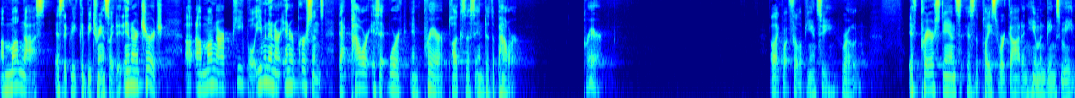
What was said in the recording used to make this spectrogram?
among us, as the Greek could be translated, in our church uh, among our people, even in our inner persons, that power is at work, and prayer plugs us into the power. Prayer. I like what Philip Yancey wrote. If prayer stands as the place where God and human beings meet,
